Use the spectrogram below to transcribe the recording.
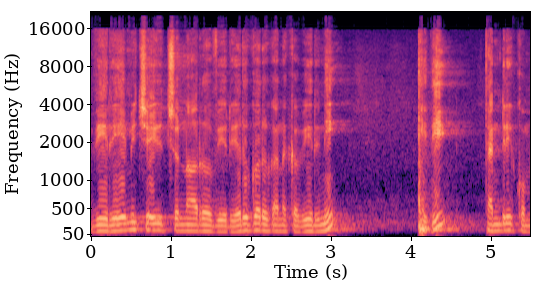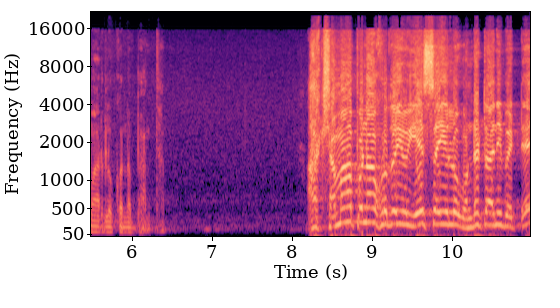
వీరేమి చేయుచున్నారో వీరు ఎరుగరు గనుక వీరిని ఇది తండ్రి కుమారులకున్న బంధం ఆ క్షమాపణ హృదయం ఏసైలో ఉండటాన్ని బట్టే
